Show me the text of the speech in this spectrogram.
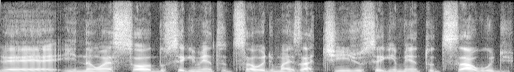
é, e não é só do segmento de saúde, mas atinge o segmento de saúde,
